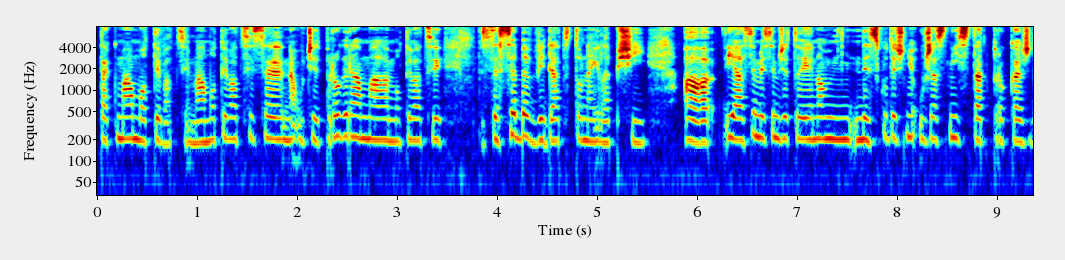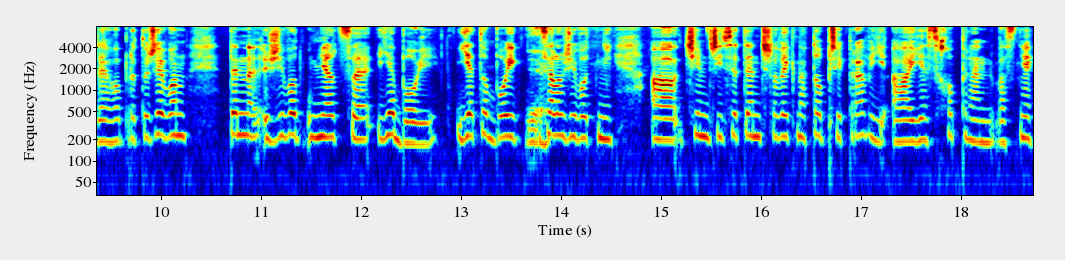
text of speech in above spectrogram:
tak má motivaci. Má motivaci se naučit program, má motivaci se sebe vydat to nejlepší. A já si myslím, že to je jenom neskutečně úžasný start pro každého, protože on, ten život umělce je boj. Je to boj je. celoživotní a čím dřív se ten člověk na to připraví a je schopen vlastně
